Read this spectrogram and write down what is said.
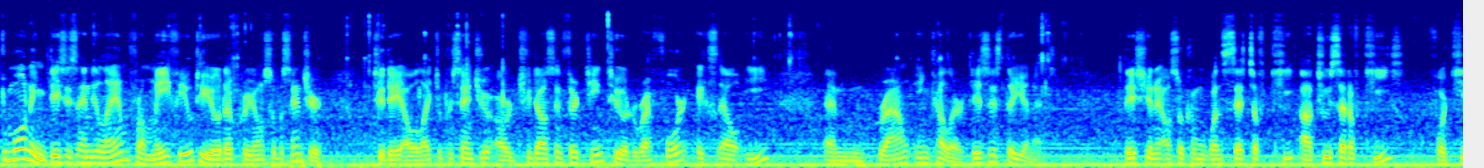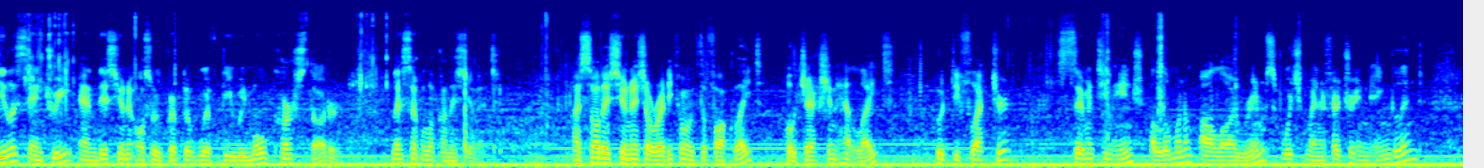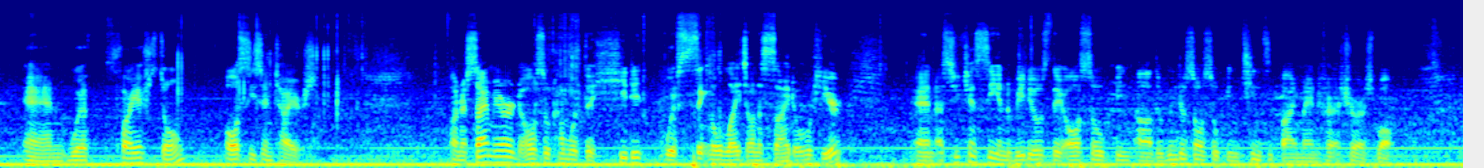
Good morning, this is Andy Lam from Mayfield Toyota Pre-owned Super Center. Today I would like to present you our 2013 Toyota RAV4 XLE and brown in color. This is the unit. This unit also comes with one set of key, uh, two set of keys for keyless entry and this unit also equipped with the remote car starter. Let's have a look on this unit. I saw this unit already come with the fog light, projection headlight, hood deflector, 17 inch aluminum alloy rims which manufactured in England and with Firestone all-season tires. On the side mirror, they also come with the heated with signal lights on the side over here. And as you can see in the videos, they also been uh, the windows also been tinted by manufacturer as well.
